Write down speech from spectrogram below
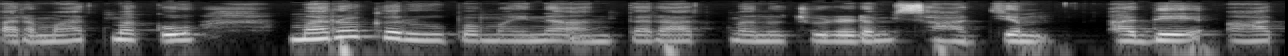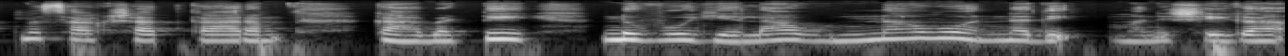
పరమాత్మకు మరొక రూపమైన అంతరాత్మను చూడడం సాధ్యం. అదే ఆత్మ సాక్షాత్కారం. కాబట్టి నువ్వు ఎలా ఉన్నావు అన్నది మనిషిగా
